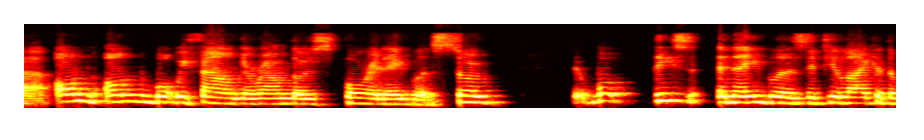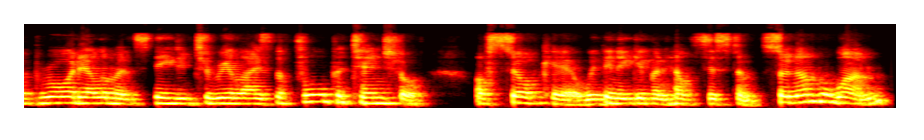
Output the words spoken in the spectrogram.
uh, on on what we found around those four enablers. So what these enablers, if you like, are the broad elements needed to realize the full potential of self-care within a given health system. So number one,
